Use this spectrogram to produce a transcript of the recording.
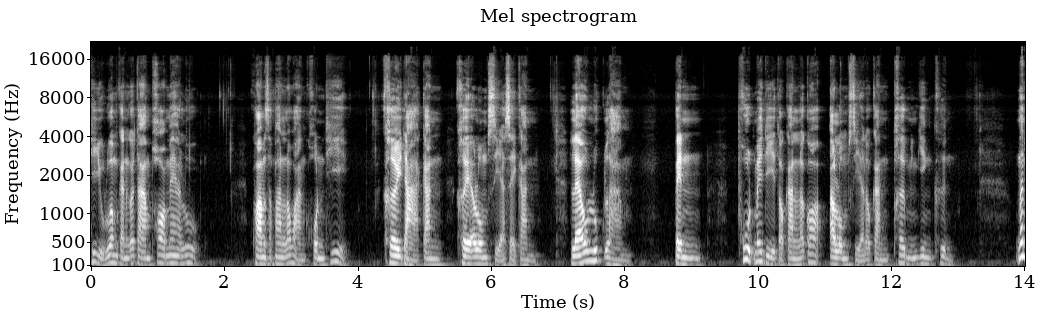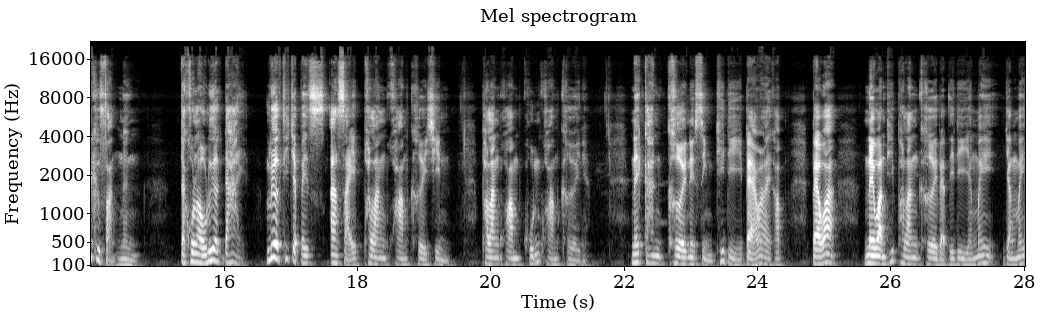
ที่อยู่ร่วมกันก็ตามพ่อแม่ลูก ความสัมพันธ์ระหว่างคนที่เคยด่ากัน เคยอารมณ์เสียใส่กัน แล้วลุกลามเป็นพูดไม่ดีต่อกัน แล้วก็อารมณ์เสียต่อกันเพิ่มยิ่งขึ้น นั่นคือฝั่งหนึ่ง แต่คนเราเลือกได้ เลือกที่จะไปอาศัยพลังความเคยชิน พลังความคุ้นความเคยเนี่ยในการเคยในสิ่งที่ดีแปลว่าอะไรครับ แปลว่าในวันที่พลังเคยแบบดีๆ ยังไม่ยังไม่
